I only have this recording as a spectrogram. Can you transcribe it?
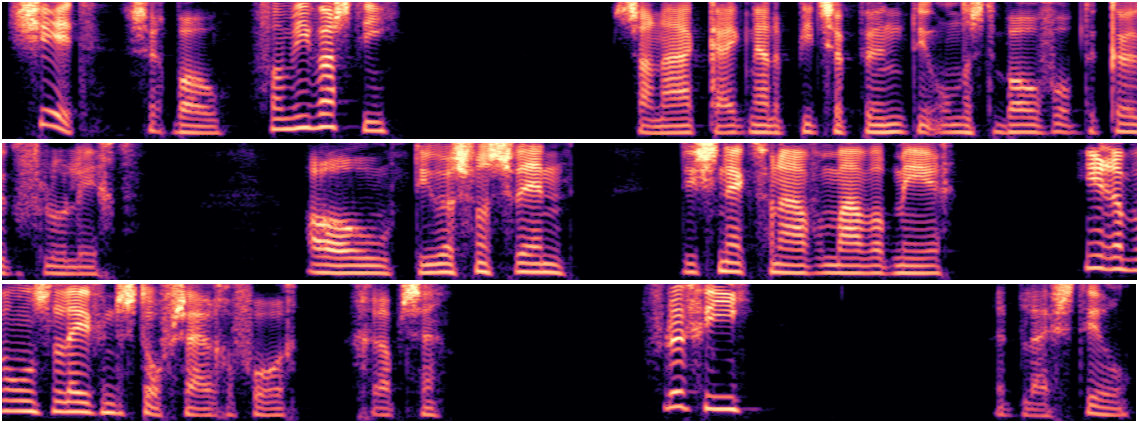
Shit, zegt Bo, van wie was die? Sanna kijkt naar de pizzapunt die ondersteboven op de keukenvloer ligt. Oh, die was van Sven. Die snackt vanavond maar wat meer. Hier hebben we onze levende stofzuiger voor, grapt ze. Fluffy! Het blijft stil.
